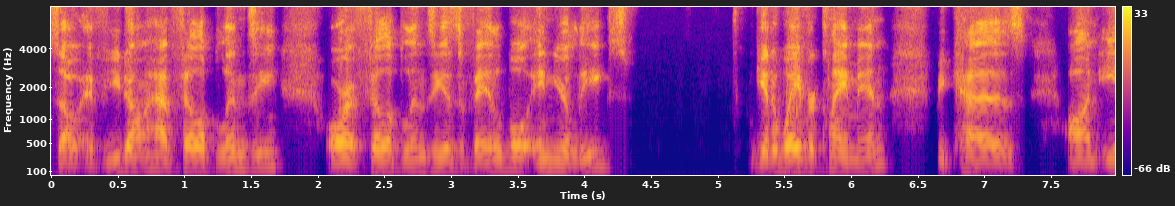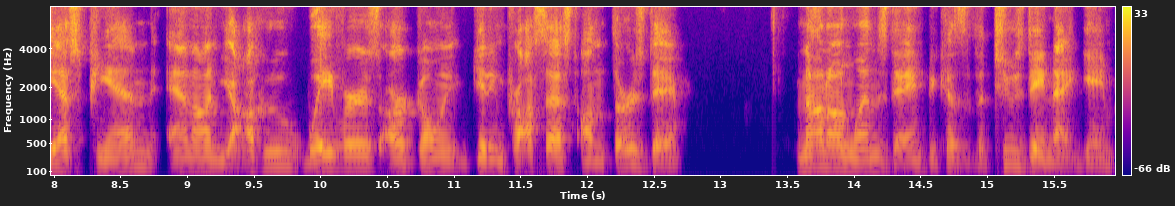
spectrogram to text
So if you don't have Phillip Lindsay or if Phillip Lindsay is available in your leagues, get a waiver claim in because on ESPN and on Yahoo, waivers are going getting processed on Thursday not on Wednesday because of the Tuesday night game.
